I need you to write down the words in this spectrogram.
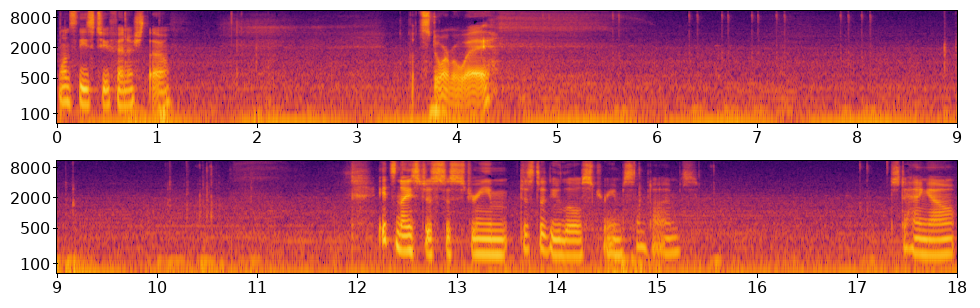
Once these two finish, though. Put Storm away. It's nice just to stream, just to do little streams sometimes. Just to hang out.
